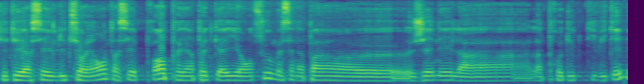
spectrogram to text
qui était assez luxuriante, assez propre, et un peu de gaillet en dessous, mais ça n'a pas gêné la productivité.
